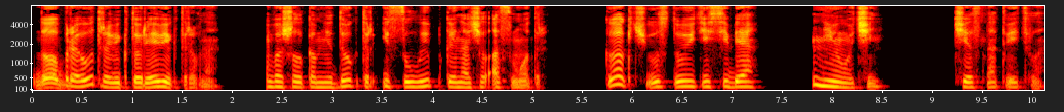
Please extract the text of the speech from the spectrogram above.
«Доброе утро, Виктория Викторовна», Вошел ко мне доктор и с улыбкой начал осмотр. «Как чувствуете себя?» «Не очень», — честно ответила.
